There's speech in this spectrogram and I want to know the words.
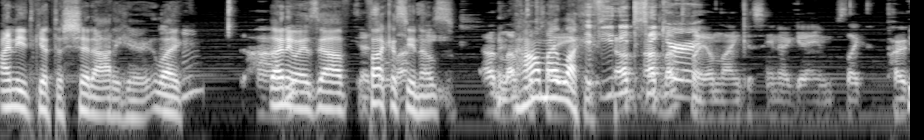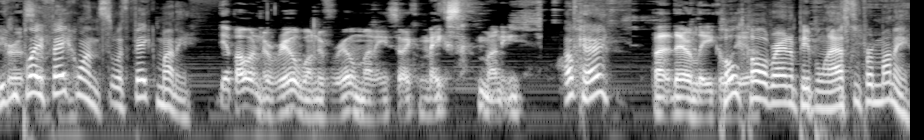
I need to get the shit out of here. Like, Mhm. Uh, anyways, uh, fuck casinos. I would love How to am I lucky? If you need I'd, to I'd take love to play online casino games like poker. You can play something. fake ones with fake money. Yeah, but I want a real one with real money so I can make some money. Okay, But they're legal. cold here. call random people and ask them for money.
